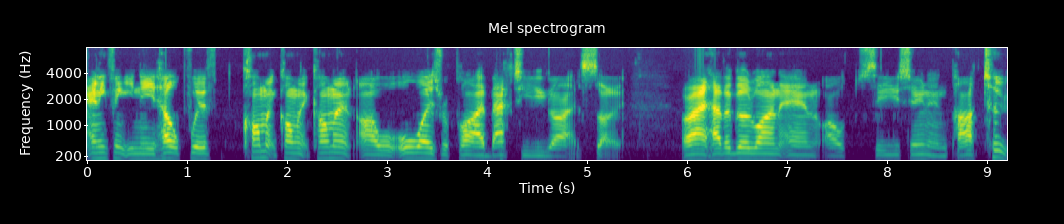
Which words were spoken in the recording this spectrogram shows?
anything you need help with. Comment, comment, comment. I will always reply back to you guys. So. Alright, have a good one, and I'll see you soon in part two.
